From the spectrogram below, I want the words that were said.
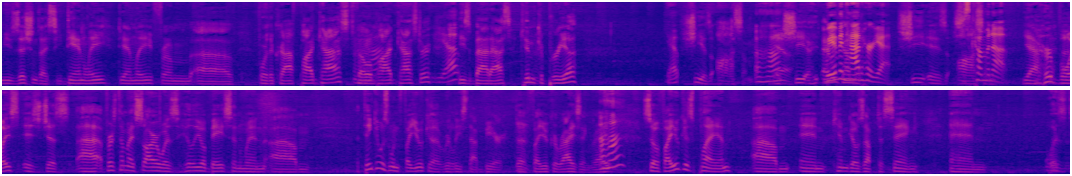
musicians I see, Dan Lee, Dan Lee from uh, For the Craft podcast, fellow Uh-huh. podcaster. Yep. he's badass. Kim Capria, Yep. she is awesome. Uh-huh. Yeah. She, We haven't had her yet. She is She's awesome. coming up. Yeah, her voice is just. Uh, first time I saw her was Helio Basin when um, I think it was when Fayuca released that beer, the Fayuca Rising, right? Uh-huh. So Fayuca's playing, um, and Kim goes up to sing, and was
